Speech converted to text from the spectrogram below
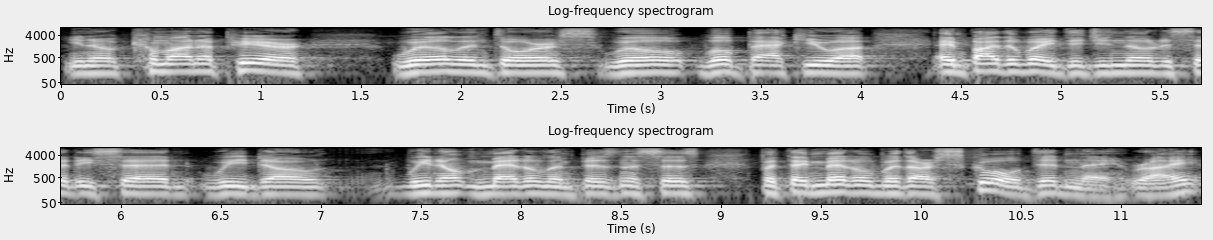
You know, come on up here. We'll endorse, we'll, we'll back you up. And by the way, did you notice that he said, we don't we don't meddle in businesses, but they meddled with our school, didn't they? Right?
